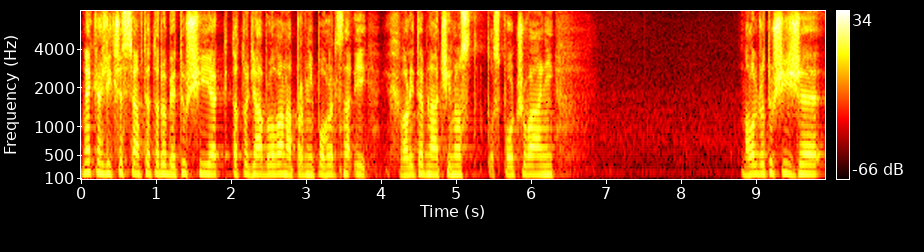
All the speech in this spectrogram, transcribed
ne každý křesťan v této době tuší, jak tato ďáblova na první pohled snad i chvalitebná činnost, to spolčování, Malo kdo tuší, že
